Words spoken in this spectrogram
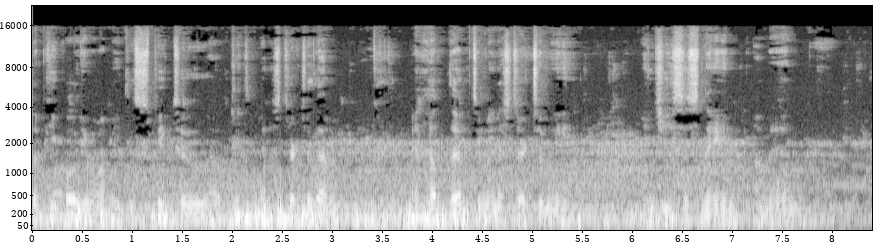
the people you want me to speak to, help me to minister to them, and help them to minister to me. In Jesus' name, Amen.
